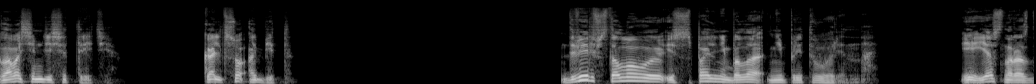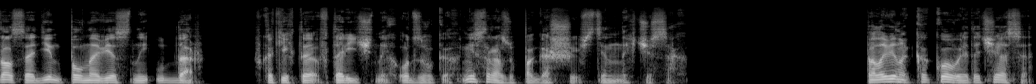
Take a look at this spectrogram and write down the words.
Глава 73. Кольцо обид. Дверь в столовую из спальни была не притворена, и ясно раздался один полновесный удар в каких-то вторичных отзвуках, не сразу погасший в стенных часах. Половина какого это часа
